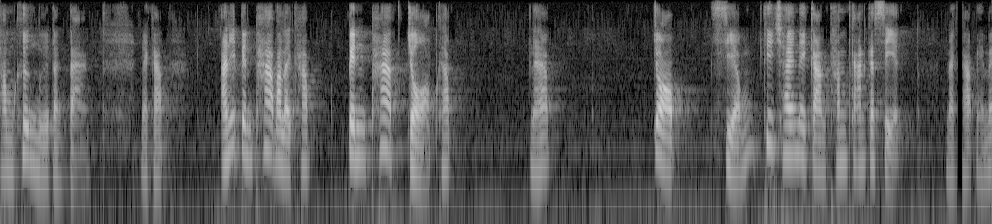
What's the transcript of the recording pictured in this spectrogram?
ทำเครื่องมือต่างๆนะครับ อันนี้เป็นภาพอะไรครับ เป็นภาพจอบครับนะครับ จอบเสียมที่ใช้ในการทำการเกษตรนะครับ เห็นไหม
